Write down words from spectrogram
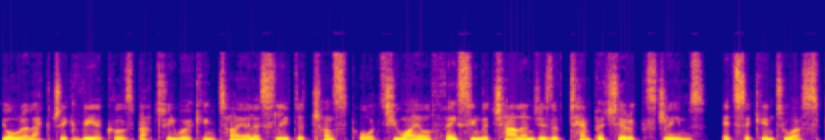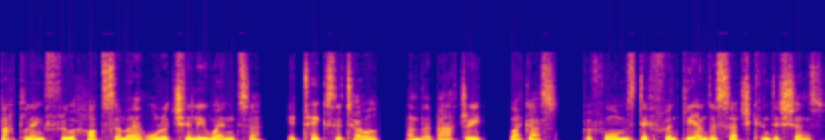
your electric vehicle's battery working tirelessly to transport you while facing the challenges of temperature extremes. It's akin to us battling through a hot summer or a chilly winter. It takes a toll, and the battery, like us, performs differently under such conditions.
